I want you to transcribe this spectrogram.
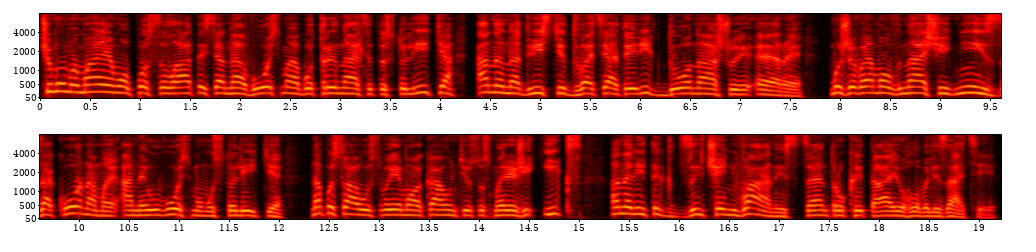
Чому ми маємо посилатися на 8 або 13 століття, а не на 220 рік до нашої ери? Ми живемо в наші дні із законами, а не у 8 столітті. Написав у своєму акаунті у соцмережі X аналітик Цзи Ван із центру Китаю глобалізації.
